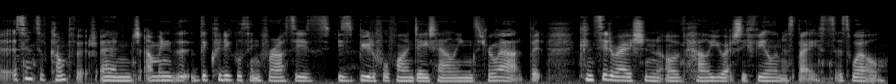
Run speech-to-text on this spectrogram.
a sense of comfort. And I mean, the, the critical thing for us is is beautiful fine detailing throughout, but consideration of how you actually feel in a space as well.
